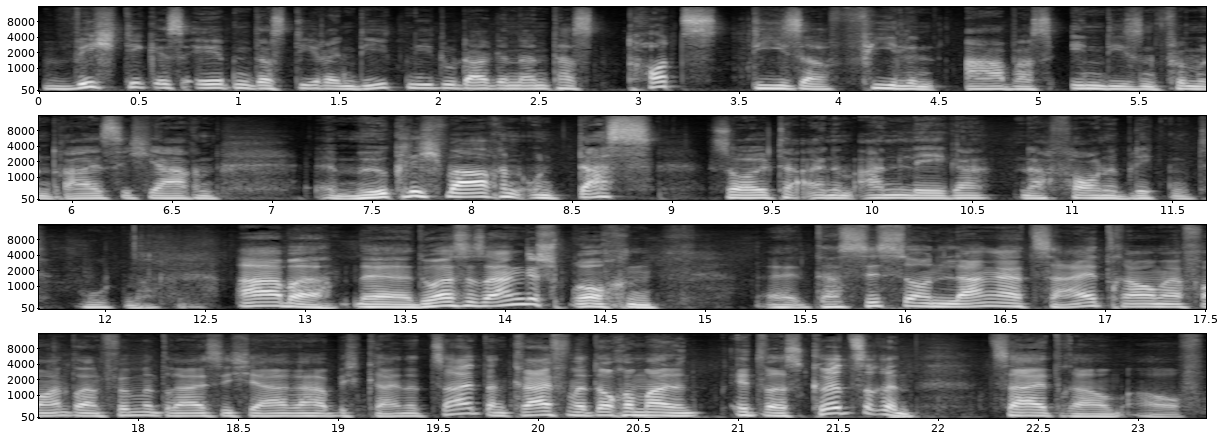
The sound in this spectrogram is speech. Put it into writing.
wichtig ist eben, dass die Renditen, die du da genannt hast, trotz dieser vielen Abers in diesen 35 Jahren äh, möglich waren. Und das sollte einem Anleger nach vorne blickend Mut machen. Aber äh, du hast es angesprochen. Äh, das ist so ein langer Zeitraum, Herr vorn dran, 35 Jahre habe ich keine Zeit. Dann greifen wir doch einmal einen etwas kürzeren Zeitraum auf.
